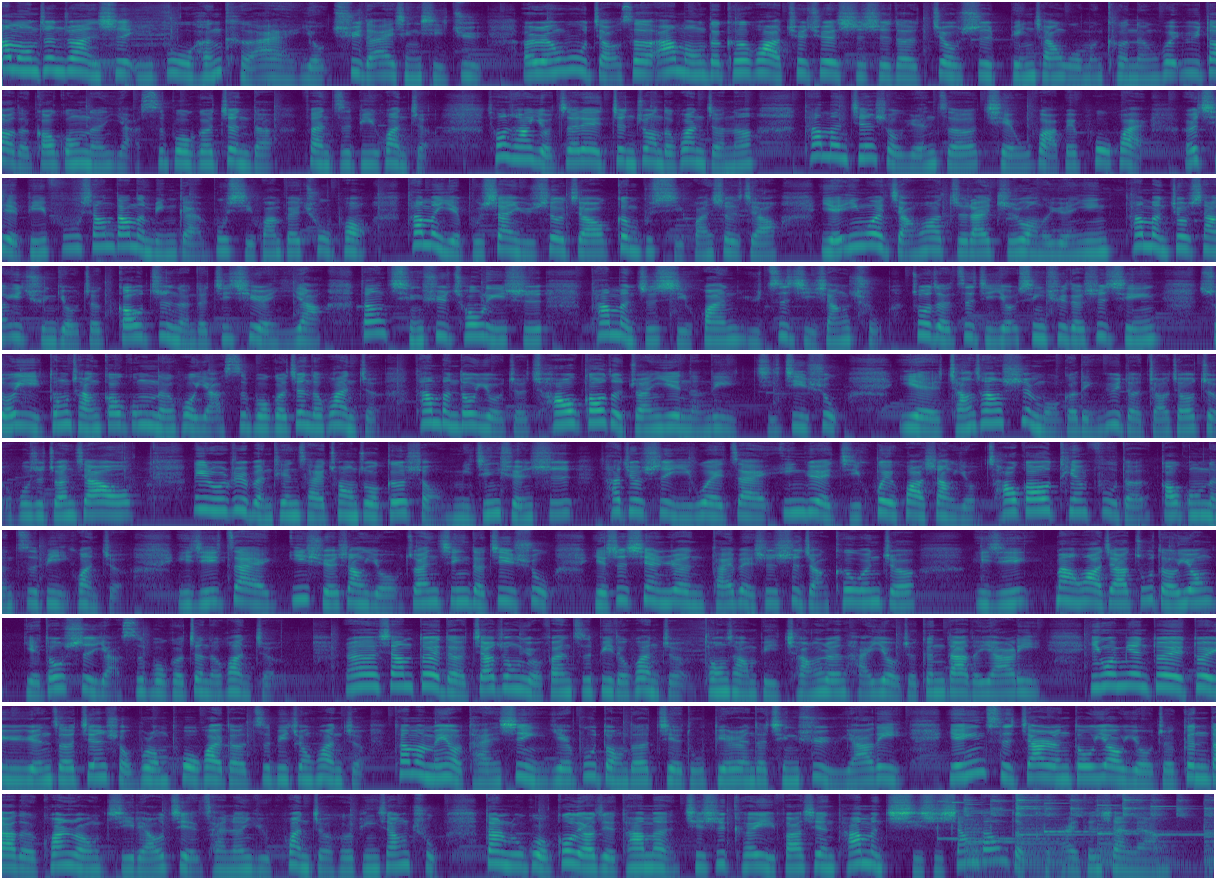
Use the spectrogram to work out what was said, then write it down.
阿蒙正传》是一部很可爱、有趣的爱情喜剧，而人物角色阿蒙的刻画，确确实实的就是平常我们可能会遇到的高功能亚斯伯格症的泛自闭患者。通常有这类症状的患者呢，他们坚守原则且无法被破坏，而且皮肤相当的敏感，不喜欢被触碰。他们也不善于社交，更不喜欢社交。也因为讲话直来直往的原因，他们就像一群有着高智能的机器人一样。当情绪抽离时，他们只喜欢与自己相处，做着自己有兴趣的事情。所以，通常高功能或亚斯伯格症的患者，他们都有着超高的专专业能力及技术，也常常是某个领域的佼佼者或是专家哦。例如，日本天才创作歌手米津玄师，他就是一位在音乐及绘画上有超高天赋的高功能自闭患者，以及在医学上有专精的技术，也是现任。台北市市长柯文哲以及漫画家朱德庸也都是亚斯伯格症的患者。然而，相对的，家中有犯自闭的患者，通常比常人还有着更大的压力，因为面对对于原则坚守不容破坏的自闭症患者，他们没有弹性，也不懂得解读别人的情绪与压力，也因此家人都要有着更大的宽容及了解，才能与患者和平相处。但如果够了解他们，其实可以发现他们其实相当的可爱跟善良。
